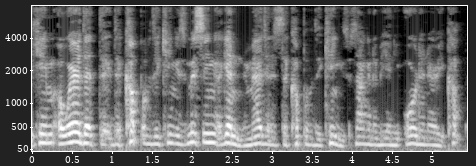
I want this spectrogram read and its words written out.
became aware that the, the cup of the king is missing. Again, imagine it's the cup of the kings. It's not going to be any ordinary cup.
